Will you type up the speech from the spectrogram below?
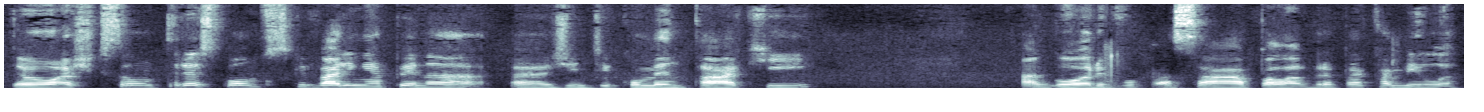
Então, eu acho que são três pontos que valem a pena a gente comentar aqui. Agora eu vou passar a palavra para Camila.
